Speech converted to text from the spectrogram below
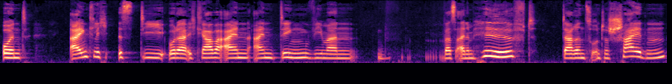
Und eigentlich ist die, oder ich glaube, ein, ein Ding, wie man, was einem hilft, darin zu unterscheiden,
